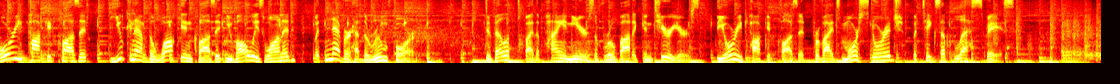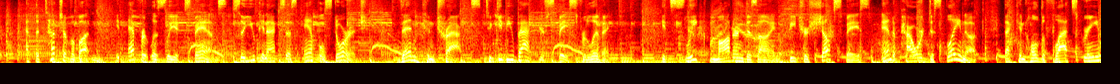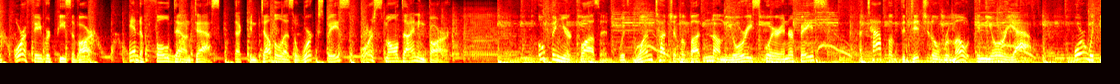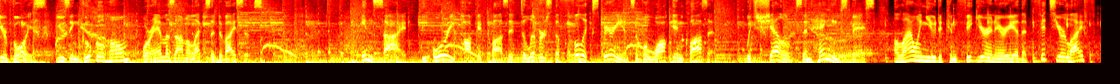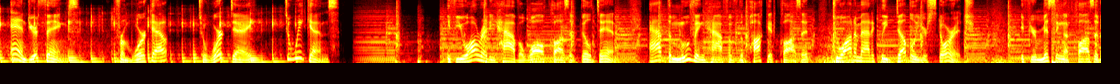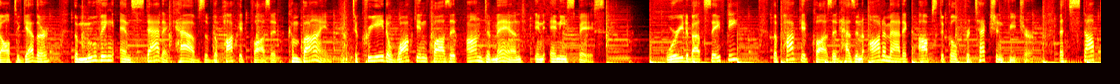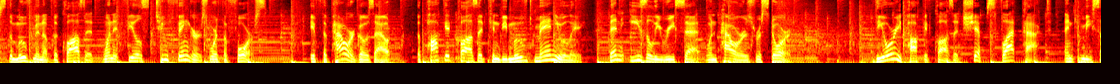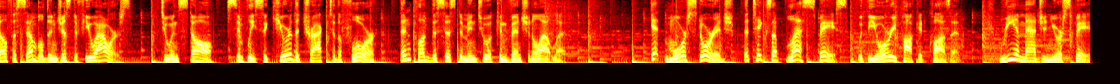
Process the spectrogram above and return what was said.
Ori Pocket Closet, you can have the walk-in closet you've always wanted, but never had the room for. Developed by the pioneers of robotic interiors, the Ori Pocket Closet provides more storage but takes up less space. At the touch of a button, it effortlessly expands so you can access ample storage, then contracts to give you back your space for living. Its sleek, modern design features shelf space and a powered display nook that can hold a flat screen or a favorite piece of art, and a fold-down desk that can double as a workspace or a small dining bar. Open your closet with one touch of a button on the Ori Square interface, a tap of the digital remote in the Ori app, or with your voice using Google Home or Amazon Alexa devices. Inside, the Ori Pocket Closet delivers the full experience of a walk-in closet with shelves and hanging space, allowing you to configure an area that fits your life and your things. From workout to workday to weekends. If you already have a wall closet built in, add the moving half of the pocket closet to automatically double your storage. If you're missing a closet altogether, the moving and static halves of the pocket closet combine to create a walk-in closet on demand in any space. Worried about safety? The pocket closet has an automatic obstacle protection feature that stops the movement of the closet when it feels two fingers worth of force. If the power goes out, the pocket closet can be moved manually, then easily reset when power is restored. The Ori Pocket Closet ships flat-packed and can be self-assembled in just a few hours. To install, simply secure the track to the floor, then plug the system into a conventional outlet. Get more storage that takes up less space with the Ori Pocket Closet. Reimagine your space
